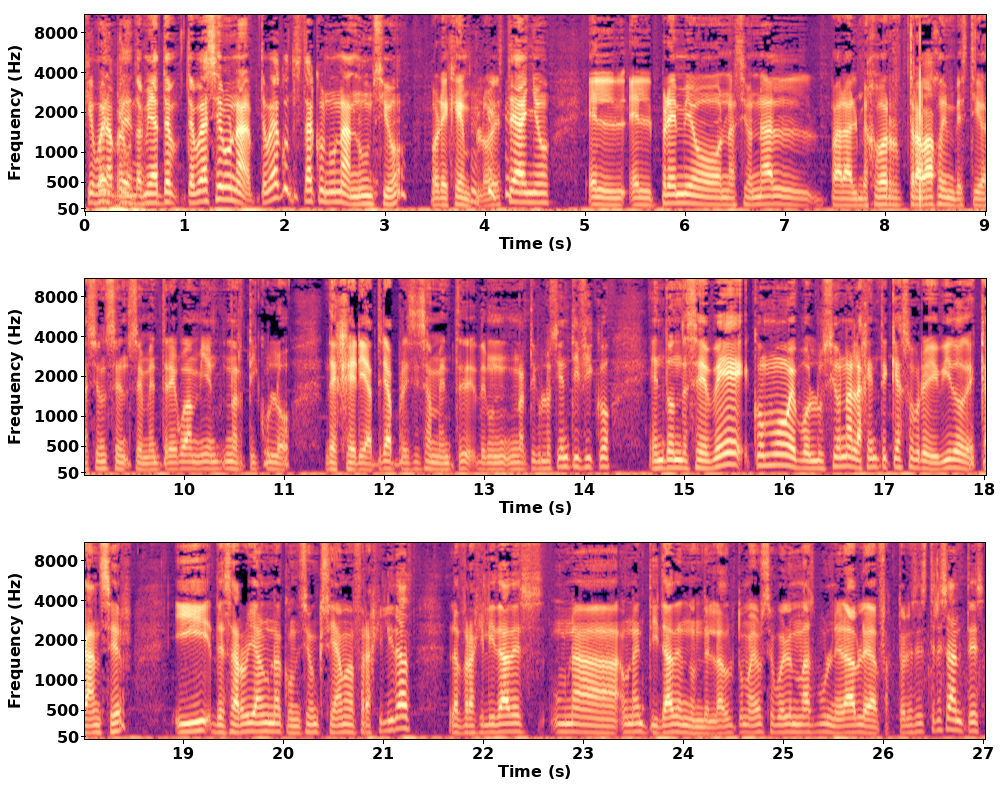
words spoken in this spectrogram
qué buena pregunta. Mira, te, voy a hacer una, te voy a contestar con un anuncio, por ejemplo. Este año el, el premio nacional para el mejor trabajo de investigación se, se me entregó a mí en un artículo de geriatría precisamente, de un, un artículo científico, en donde se ve cómo evoluciona la gente que ha sobrevivido de cáncer y desarrollan una condición que se llama fragilidad. La fragilidad es una, una entidad en donde el adulto mayor se vuelve más vulnerable a factores estresantes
